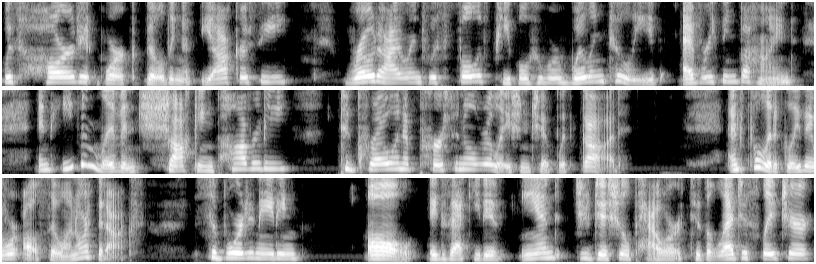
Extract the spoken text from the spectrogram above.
was hard at work building a theocracy, Rhode Island was full of people who were willing to leave everything behind and even live in shocking poverty to grow in a personal relationship with God. And politically, they were also unorthodox, subordinating all executive and judicial power to the legislature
